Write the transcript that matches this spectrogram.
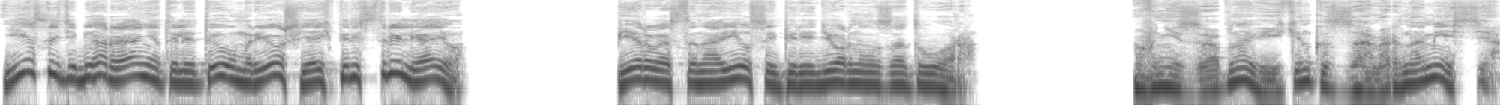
Если тебя ранят или ты умрешь, я их перестреляю». Первый остановился и передернул затвор. Внезапно викинг замер на месте.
